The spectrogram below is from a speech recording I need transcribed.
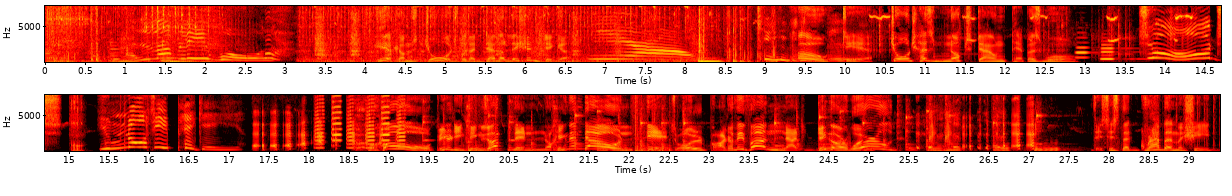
A lovely wall. Oh. Here comes George with a demolition digger. Meow! Oh dear, George has knocked down Peppa's wall. George! You naughty piggy! Ho ho! Oh, building things up, then knocking them down. It's all part of the fun at Digger World. this is the grabber machine.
